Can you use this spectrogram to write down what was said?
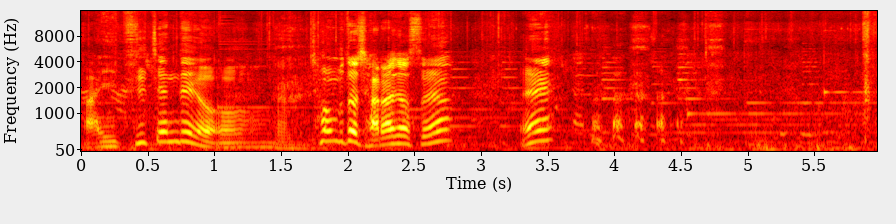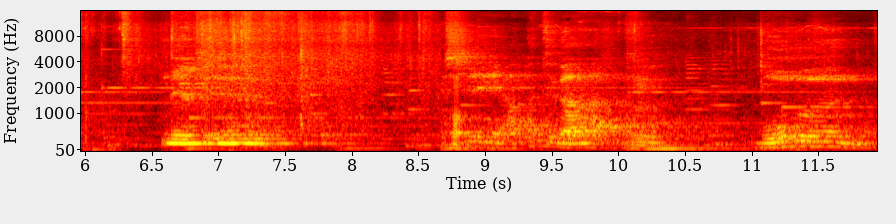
아 이틀째인데요 아. 처음부터 잘하셨어요? 예? 근데 여기는 혹시 아파트가 음. 몸은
